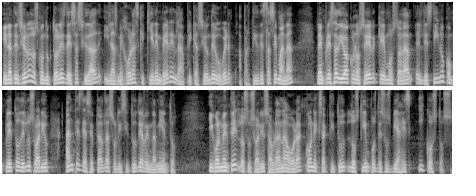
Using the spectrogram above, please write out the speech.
En atención a los conductores de esa ciudad y las mejoras que quieren ver en la aplicación de Uber a partir de esta semana, la empresa dio a conocer que mostrará el destino completo del usuario antes de aceptar la solicitud de arrendamiento. Igualmente, los usuarios sabrán ahora con exactitud los tiempos de sus viajes y costos.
